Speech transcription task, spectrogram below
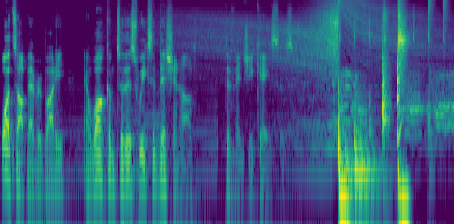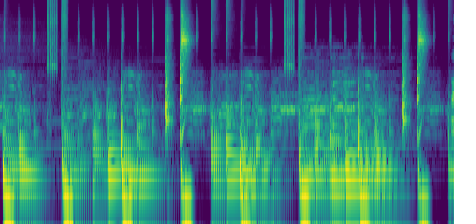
What's up, everybody, and welcome to this week's edition of Da Vinci Cases.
